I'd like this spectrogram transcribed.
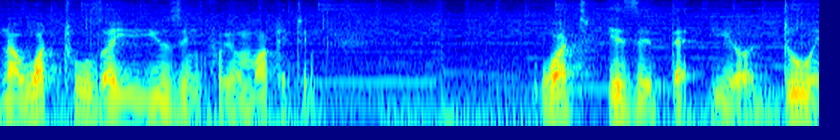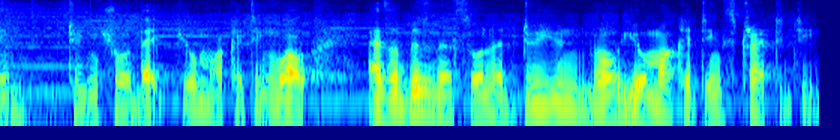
Now, what tools are you using for your marketing? What is it that you're doing to ensure that you're marketing well? As a business owner, do you know your marketing strategy?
